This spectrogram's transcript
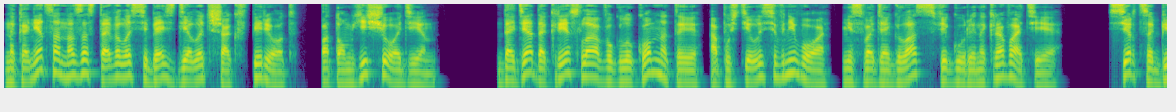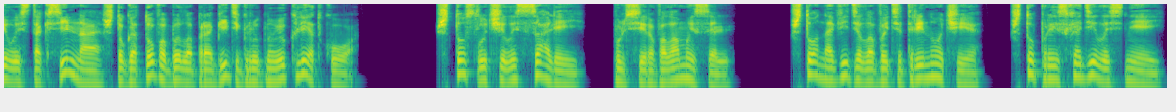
Наконец она заставила себя сделать шаг вперед, потом еще один. Дойдя до кресла в углу комнаты, опустилась в него, не сводя глаз с фигуры на кровати. Сердце билось так сильно, что готово было пробить грудную клетку. «Что случилось с Алей?» – пульсировала мысль. «Что она видела в эти три ночи? Что происходило с ней?»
